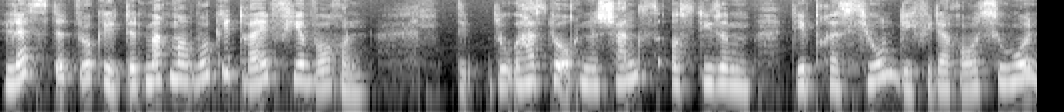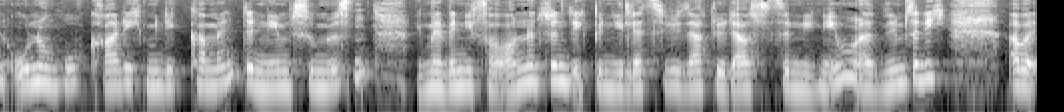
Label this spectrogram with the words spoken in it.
lässt das wirklich, das macht man wirklich drei, vier Wochen so hast du auch eine Chance, aus diesem Depression dich wieder rauszuholen, ohne hochgradig Medikamente nehmen zu müssen. Ich meine, wenn die verordnet sind, ich bin die Letzte, die sagt, du darfst sie nicht nehmen oder nimm sie nicht, aber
